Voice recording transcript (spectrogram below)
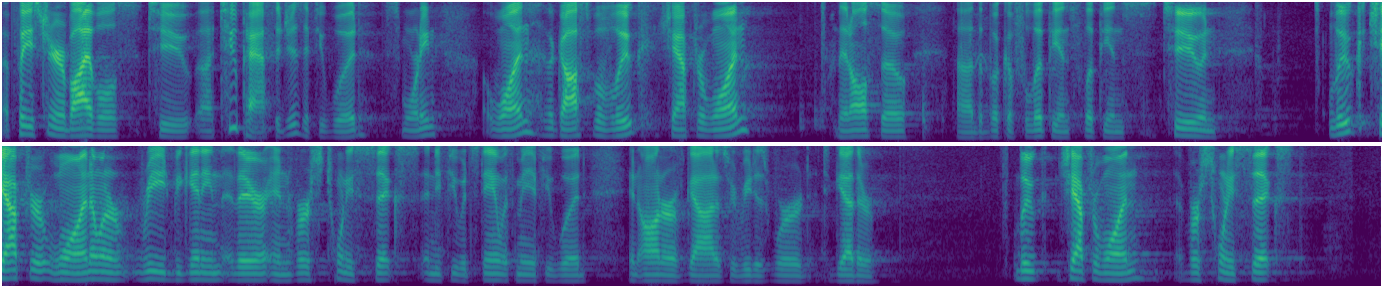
Uh, please turn your Bibles to uh, two passages, if you would, this morning. One, the Gospel of Luke, chapter 1, then also uh, the book of Philippians, Philippians 2. And Luke chapter 1, I want to read beginning there in verse 26. And if you would stand with me, if you would, in honor of God as we read his word together. Luke chapter 1, verse 26.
